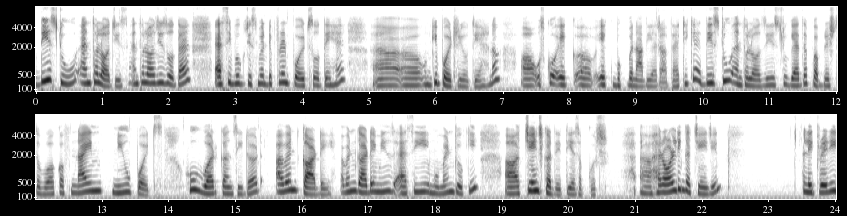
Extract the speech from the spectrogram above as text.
दीज टू एंथोलॉजीज एंथोलॉजीज होता है ऐसी बुक जिसमें डिफरेंट पोइट्स होते हैं आ, उनकी पोइट्री होती है ना? आ, उसको एक आ, एक बुक बना दिया जाता है ठीक है? These two anthologies together publish the work of nine new poets who were considered avant garde avant garde means ऐसी मूवमेंट जो कि चेंज कर देती है सब कुछ। Heralding a change in literary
